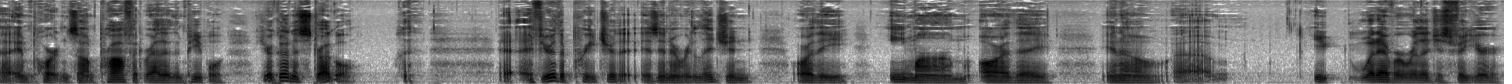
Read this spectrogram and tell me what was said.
uh, importance on profit rather than people, you're going to struggle. if you're the preacher that is in a religion or the imam or the, you know, um, you, whatever religious figure,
